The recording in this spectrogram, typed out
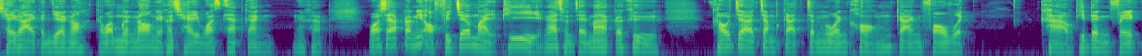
ใช้ไลน์กันเยอะเนาะแต่ว่าเมืองนอกเนี่ยเขาใช้ WhatsApp กันนะครับ WhatsApp ตอนนี้ออกฟีเจอร์ใหม่ที่น่าสนใจมากก็คือ เขาจะจำกัดจำนวนของการ forward ข่าวที่เป็น fake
